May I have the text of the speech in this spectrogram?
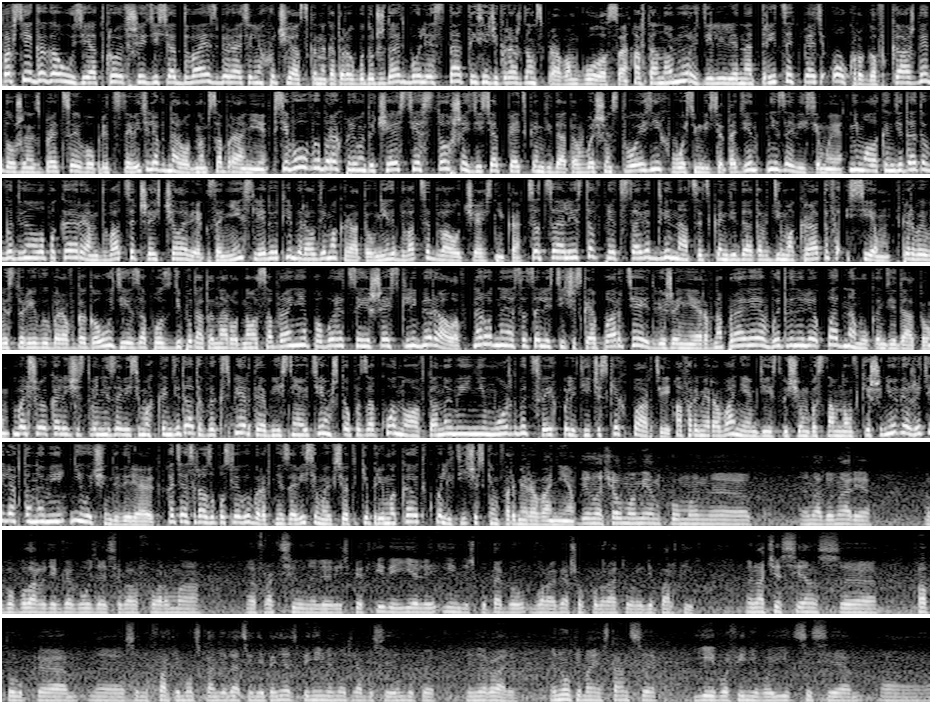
По всей Гагаузии откроют 62 избирательных участка, на которых будут ждать более 100 тысяч граждан с правом голоса. Автономию разделили на 35 округов. Каждый должен избрать своего представителя в Народном собрании. Всего в выборах примут участие 165 кандидатов. Большинство из них, 81, независимые. Немало кандидатов выдвинуло по КРМ – 26 человек. За ней следуют либерал-демократы, у них 22 участника. Социалистов представят 12 кандидатов, демократов – 7. Впервые в истории выборов в Гагаузии за пост депутата депутата Народного собрания поборются и шесть либералов. Народная социалистическая партия и движение равноправия выдвинули по одному кандидату. Большое количество независимых кандидатов эксперты объясняют тем, что по закону автономии не может быть своих политических партий, а формированием, действующим в основном в Кишиневе, жители автономии не очень доверяют. Хотя сразу после выборов независимые все-таки примыкают к политическим формированиям. Cum în, în adunare populară din Gagauzia se va forma fracțiunile respective, ele indiscutabil vor avea și o coloratură de partid. În acest sens, faptul că sunt foarte mulți candidați independenți, pe nimeni nu trebuie să inducă în eroare. În ultima instanță, ei vor fi nevoiți să se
